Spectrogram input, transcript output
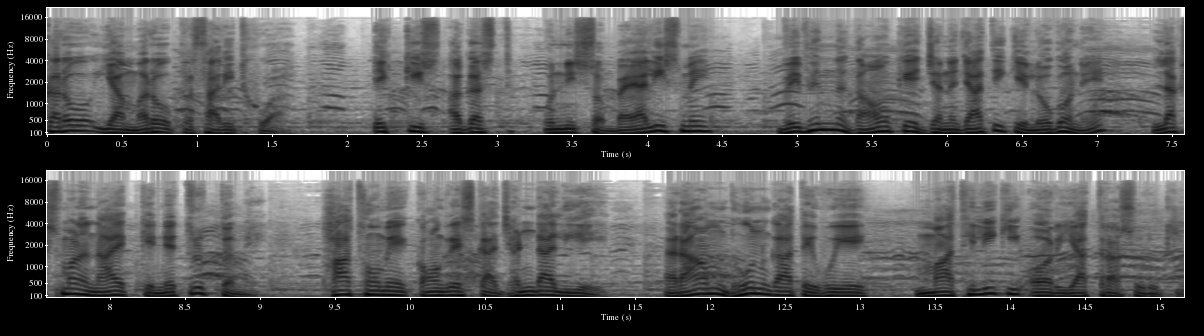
करो या मरो प्रसारित हुआ। 21 अगस्त 1942 में विभिन्न गाँवों के जनजाति के लोगों ने लक्ष्मण नायक के नेतृत्व में हाथों में कांग्रेस का झंडा लिए रामधुन गाते हुए माथिली की ओर यात्रा शुरू की।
